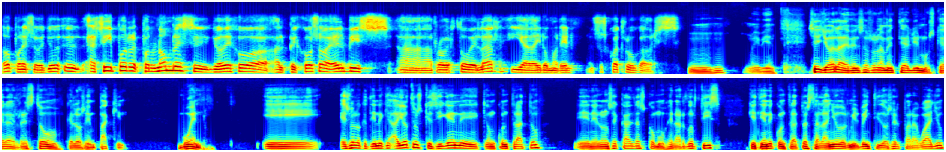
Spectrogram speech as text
No, por eso, yo, eh, así por, por nombres, eh, yo dejo al Pecoso, a Elvis, a Roberto Velar y a Dairo Moreno, esos cuatro jugadores. Muy bien. Sí, yo a la defensa solamente a Elvin Mosquera, el resto que los empaquen. Bueno, eh, eso es lo que tiene que... Hay otros que siguen con contrato en el Once Caldas, como Gerardo Ortiz, que tiene contrato hasta el año 2022, el paraguayo.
